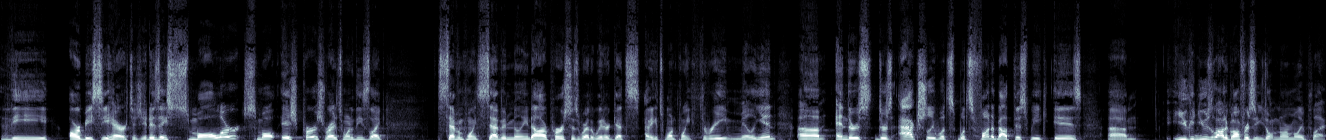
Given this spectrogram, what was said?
the RBC Heritage. It is a smaller, small-ish purse, right? It's one of these like 7.7 million dollar purses where the winner gets I think it's 1.3 million. Um, and there's there's actually what's what's fun about this week is um, you can use a lot of golfers that you don't normally play,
